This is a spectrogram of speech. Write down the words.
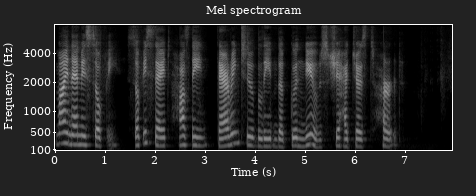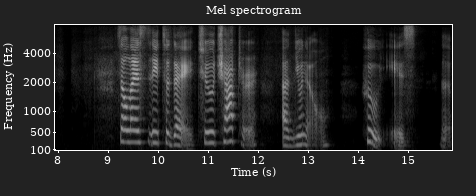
My name is Sophie, Sophie said, hardly daring to believe the good news she had just heard. So let's see today two chapter, and you know who is the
